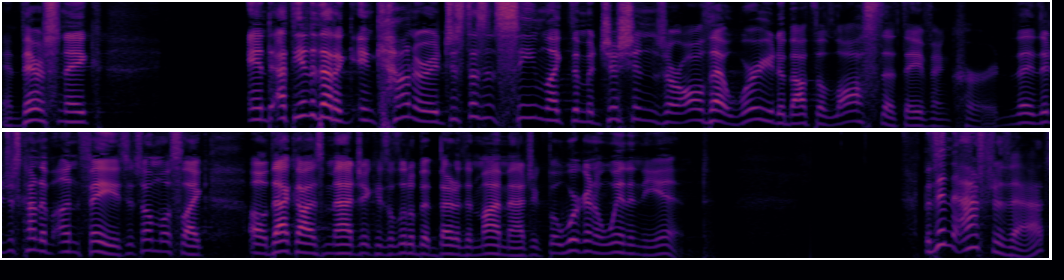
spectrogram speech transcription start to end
and their snake and at the end of that encounter, it just doesn't seem like the magicians are all that worried about the loss that they've incurred. They, they're just kind of unfazed. It's almost like, oh, that guy's magic is a little bit better than my magic, but we're going to win in the end. But then after that,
